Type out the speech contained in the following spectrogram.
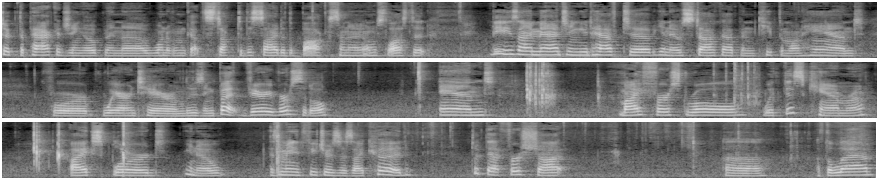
took the packaging open, uh, one of them got stuck to the side of the box and I almost lost it. These, I imagine you'd have to, you know, stock up and keep them on hand for wear and tear and losing, but very versatile. And my first roll with this camera, I explored, you know, as many features as I could. Took that first shot uh, of the lab,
